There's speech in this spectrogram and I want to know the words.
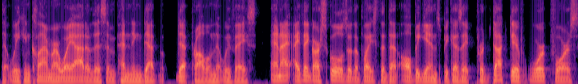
that we can climb our way out of this impending debt debt problem that we face. And I, I think our schools are the place that that all begins because a productive workforce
